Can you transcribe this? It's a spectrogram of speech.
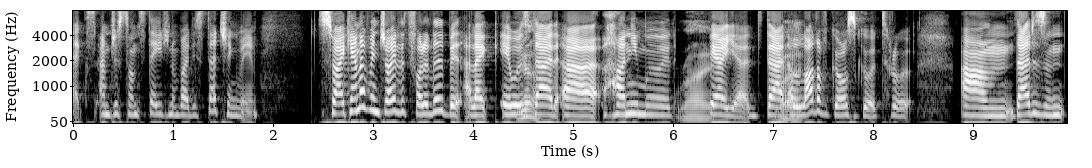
sex. I'm just on stage. Nobody's touching me. So I kind of enjoyed it for a little bit. Like it was Yeah. that uh, honeymoon Right. period that a lot of girls go through. Um, that isn't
